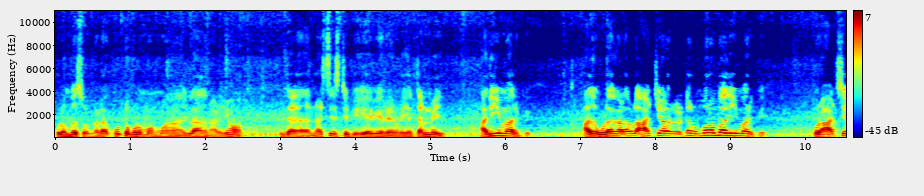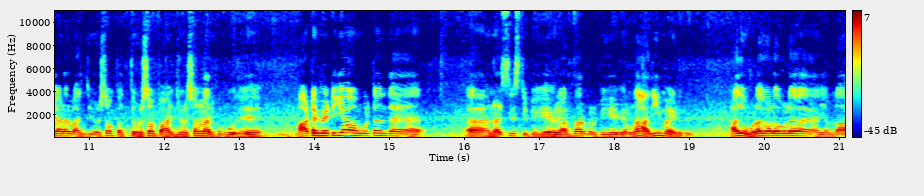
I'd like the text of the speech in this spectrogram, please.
குடும்ப சூழ்நிலை கூட்டு குடும்பம் இல்லாதனாலையும் இந்த நர்சிஸ்ட் பிஹேவியருடைய தன்மை அதிகமாக இருக்குது அது உலக அளவில் ஆட்சியாளர்கள்ட்ட ரொம்ப ரொம்ப அதிகமாக இருக்குது ஒரு ஆட்சியாளர் அஞ்சு வருஷம் பத்து வருஷம் பாஞ்சு வருஷம்லாம் இருக்கும்போது ஆட்டோமேட்டிக்காக அவங்கள்ட்ட இந்த நர்சிஸ்ட் பிஹேவியர் அன்பார்மல் பிஹேவியர்லாம் அதிகமாகிடுது அது உலக அளவில் எல்லா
